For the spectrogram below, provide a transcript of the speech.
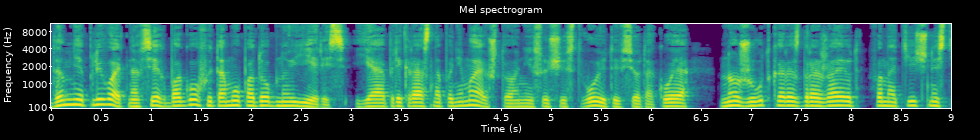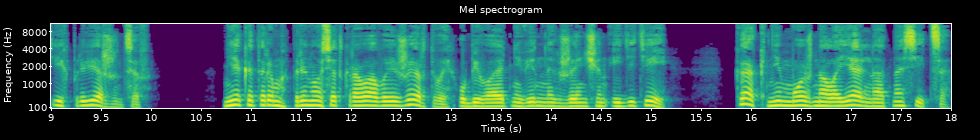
Да мне плевать на всех богов и тому подобную ересь. Я прекрасно понимаю, что они существуют и все такое, но жутко раздражают фанатичность их приверженцев. Некоторым приносят кровавые жертвы, убивают невинных женщин и детей. Как к ним можно лояльно относиться?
